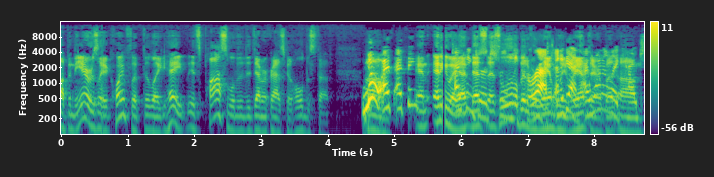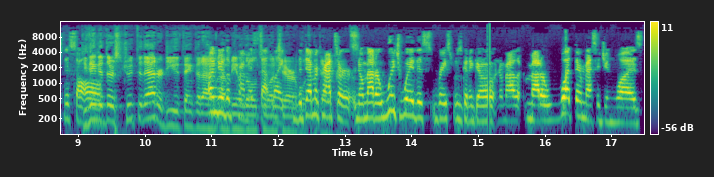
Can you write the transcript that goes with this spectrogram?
up in the air it was like a coin flip that like hey it's possible that the Democrats could hold the stuff no, um, I, I, think. And anyway, I that, think that's, that's a little bit correct. of a rambling And again, I want to like couch um, this all. Do you think that there's truth to that, or do you think that I'm, under I'm the being premise a little that like the Democrats, the Democrats are no matter which way this race was going to go, no matter no matter what their messaging was,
